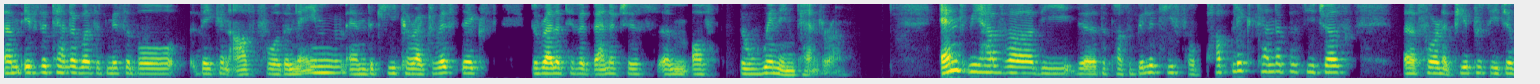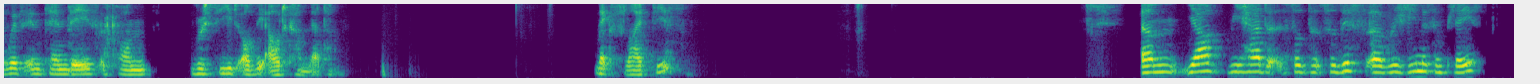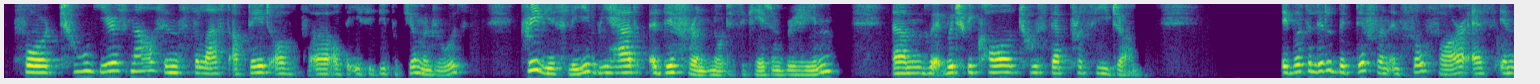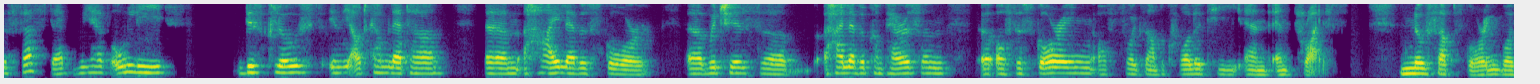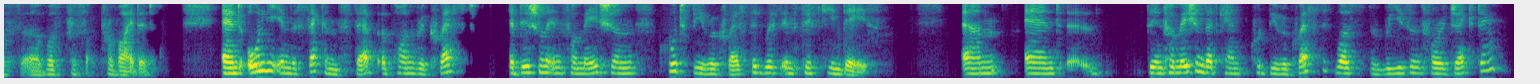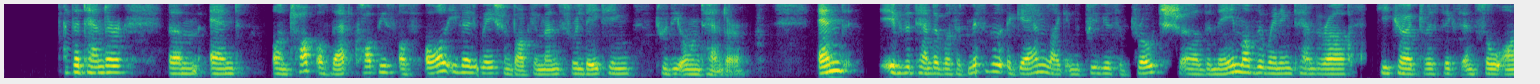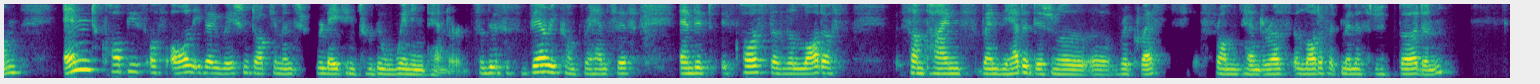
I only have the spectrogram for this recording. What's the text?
Um, if the tender was admissible, they can ask for the name and the key characteristics, the relative advantages um, of the winning tenderer. And we have uh, the, the, the, possibility for public tender procedures uh, for an appeal procedure within 10 days upon receipt of the outcome letter. Next slide, please. Um, yeah, we had, so, th so this uh, regime is in place for two years now, since the last update of, uh, of the ECB procurement rules. Previously, we had a different notification regime, um, which we call two-step procedure. It was a little bit different in so far as in the first step, we have only disclosed in the outcome letter um, a high-level score, uh, which is a high-level comparison uh, of the scoring of, for example, quality and, and price. No sub-scoring was, uh, was provided. And only in the second step, upon request, additional information could be requested within 15 days. Um, and uh, the information that can could be requested was the reasons for rejecting the tender um, and on top of that, copies of all evaluation documents relating to the own tender. And if the tender was admissible, again, like in the previous approach, uh, the name of the winning tenderer, key characteristics, and so on, and copies of all evaluation documents relating to the winning tender. So this is very comprehensive, and it, it caused us a lot of, sometimes when we had additional uh, requests from tenderers, a lot of administrative burden.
